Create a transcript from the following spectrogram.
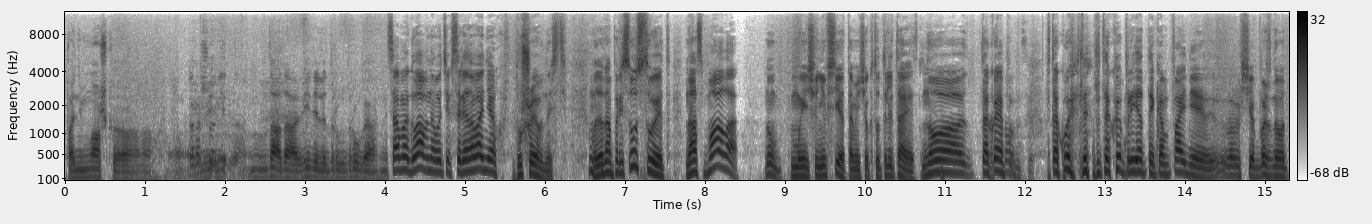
понемножку. Хорошо ви... видно. Да, да, видели друг друга. Самое главное в этих соревнованиях – душевность. Вот она присутствует, нас мало, Ну, мы еще не все, там еще кто-то летает. Но такая, в, такой, в такой приятной компании вообще можно вот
